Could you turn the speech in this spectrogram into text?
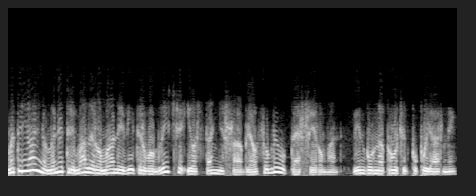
Матеріально мене тримали романи Вітер в обличчя і Остання шабля, особливо перший роман. Він був напрочуд популярний,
